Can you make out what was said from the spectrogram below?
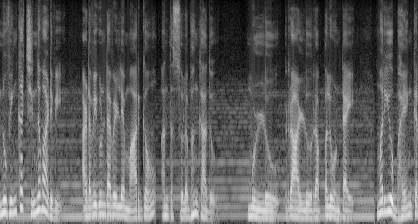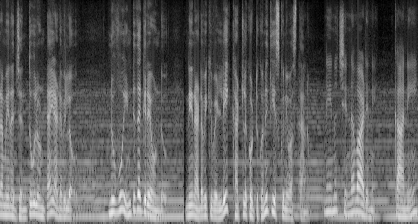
నువ్వింకా చిన్నవాడివి. అడవిగుండా వెళ్ళే మార్గం అంత సులభం కాదు. ముళ్ళు రాళ్ళు రప్పలు ఉంటాయి. మరియు భయంకరమైన జంతువులుంటాయి అడవిలో. నువ్వు ఇంటి దగ్గరే ఉండు. నేను అడవికి వెళ్ళి కట్లు కొట్టుకుని తీసుకుని వస్తాను. నేను చిన్నవాడిని. కానీ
